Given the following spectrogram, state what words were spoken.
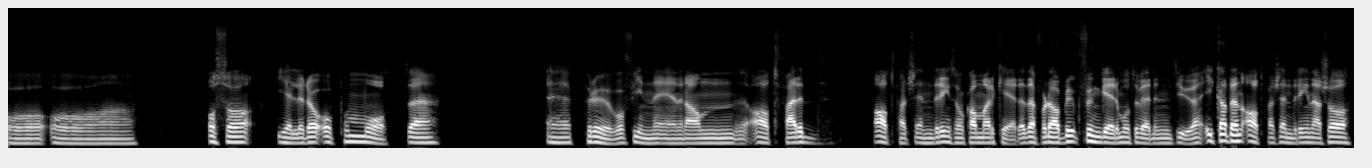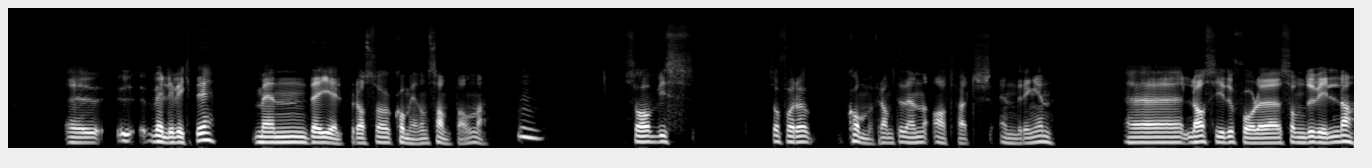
Og, og, og så gjelder det å på en måte eh, prøve å finne en eller annen atferd, atferdsendring, som kan markere det, for da fungerer motiverende intervjuet. Ikke at den atferdsendringen er så eh, u- veldig viktig, men det hjelper oss å komme gjennom samtalen, da. Mm. Så hvis Så for å komme fram til den atferdsendringen uh, La oss si du får det som du vil, da.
